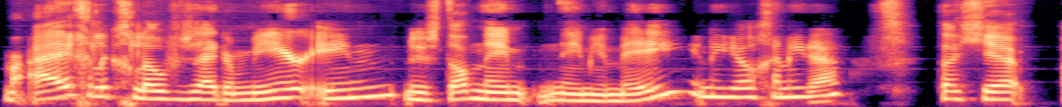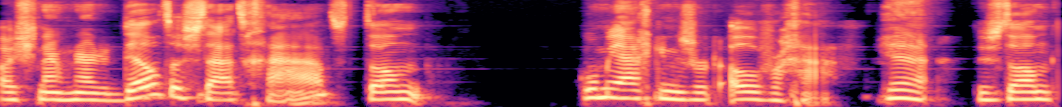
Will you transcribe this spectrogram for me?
Maar eigenlijk geloven zij er meer in. Dus dat neem, neem je mee in de yoga nidra. Dat je, als je naar de delta staat gaat, dan kom je eigenlijk in een soort overgave. Ja. Dus dan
